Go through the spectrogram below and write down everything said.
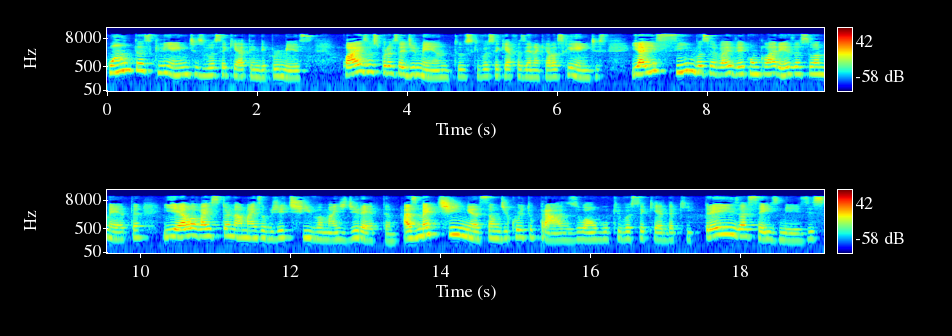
quantas clientes você quer atender por mês quais os procedimentos que você quer fazer naquelas clientes. E aí sim você vai ver com clareza a sua meta e ela vai se tornar mais objetiva, mais direta. As metinhas são de curto prazo, algo que você quer daqui 3 a 6 meses.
